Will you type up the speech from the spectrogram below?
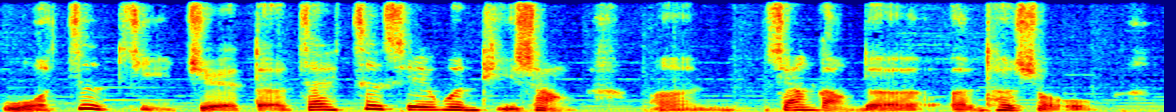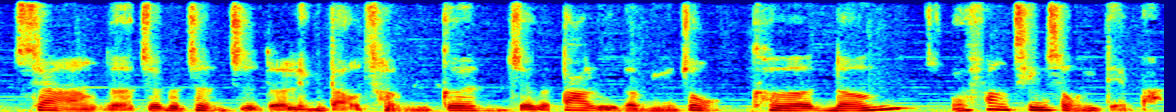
我自己觉得，在这些问题上，嗯，香港的呃特首、香港的这个政治的领导层跟这个大陆的民众，可能放轻松一点吧。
